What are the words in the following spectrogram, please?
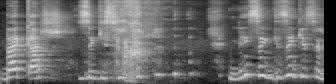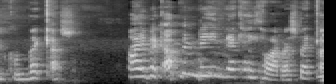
በቃሽ፣ ዝጊ ስልኩን። እንዴ ዝጊ ዝጊ ስልኩን። በቃሽ። አይ በቃም እንደ ነከል ተዋራሽ። በቃሽ።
